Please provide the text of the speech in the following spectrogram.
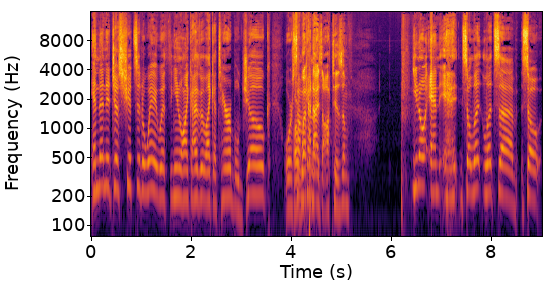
and then it just shits it away with you know like either like a terrible joke or, or some kind of weaponized autism. you know and eh, so let, let's uh so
